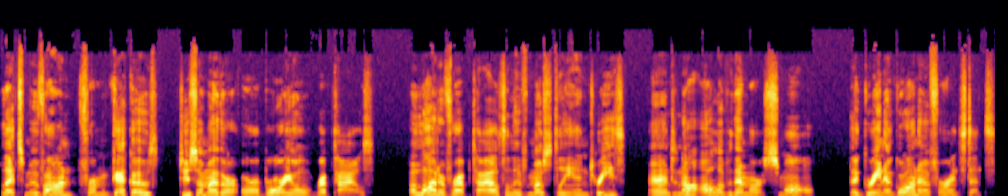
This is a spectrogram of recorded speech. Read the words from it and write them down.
Let's move on from geckos to some other arboreal reptiles. A lot of reptiles live mostly in trees, and not all of them are small. The green iguana, for instance.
